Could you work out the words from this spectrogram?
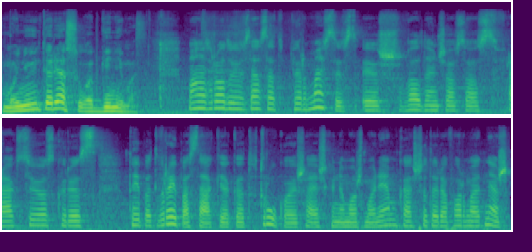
žmonių interesų apginimas. Man atrodo, jūs esat pirmasis iš valdančiosios frakcijos, kuris taip atvirai pasakė, kad trūko išaiškinimo žmonėm, ką šitą reformą atneš.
